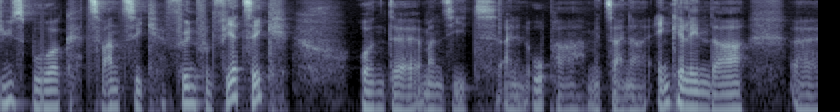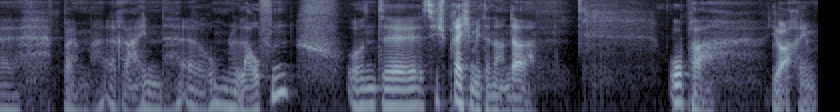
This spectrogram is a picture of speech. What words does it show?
Duisburg 2045. Und äh, man sieht einen Opa mit seiner Enkelin da äh, beim Rhein äh, rumlaufen und äh, sie sprechen miteinander. Opa, Joachim.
